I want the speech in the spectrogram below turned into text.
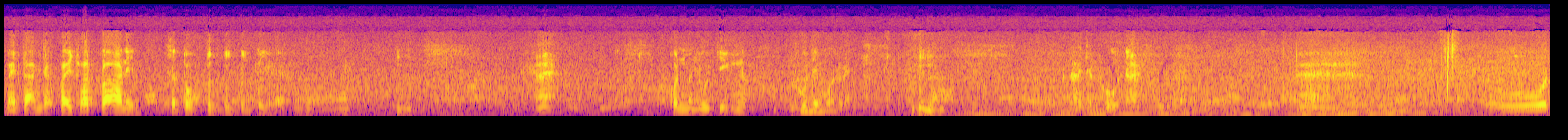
ไม่ต่างจากไฟช็อตปลาเนี่ยกระตุกตึงตึงตึงตึงเลยนะคนมันรู้จริงเนาะพูดได้หมดเลยถ้าจะพูดนะอ่าพูด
